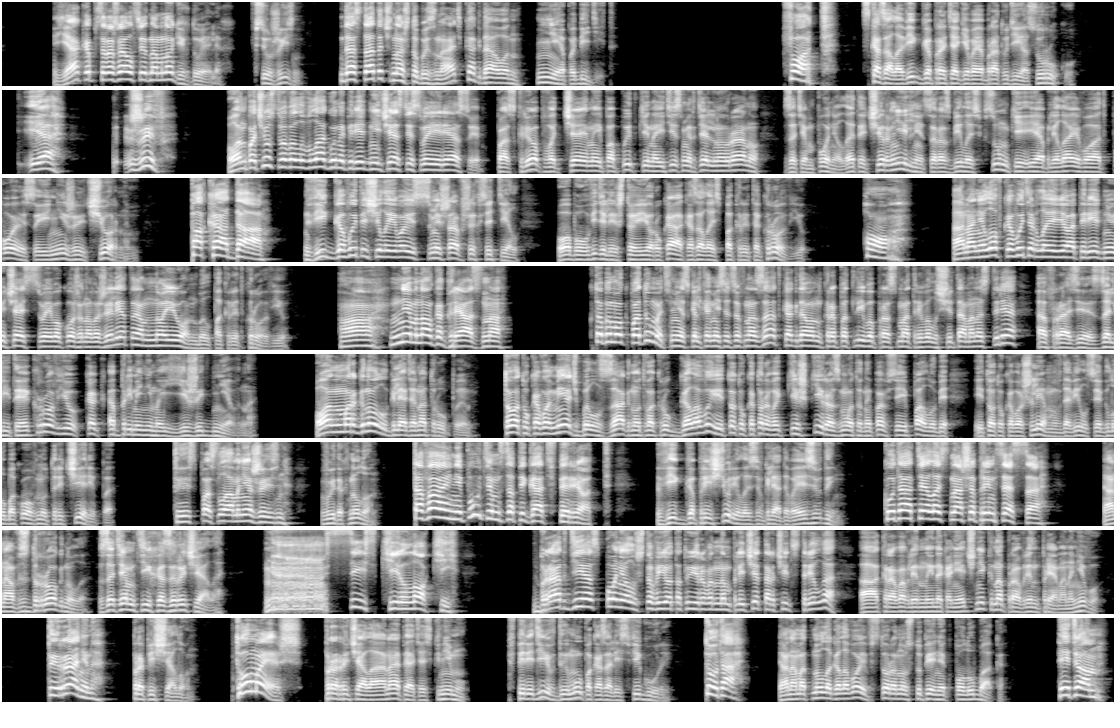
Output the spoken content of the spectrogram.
Якоб сражался на многих дуэлях. Всю жизнь. Достаточно, чтобы знать, когда он не победит. «Вот!» — сказала Вигга, протягивая брату Диасу руку. «Я... жив!» Он почувствовал влагу на передней части своей рясы, поскреб в отчаянной попытке найти смертельную рану, затем понял, эта чернильница разбилась в сумке и облила его от пояса и ниже черным. «Пока да!» Вигга вытащила его из смешавшихся тел. Оба увидели, что ее рука оказалась покрыта кровью. «О!» Она неловко вытерла ее о переднюю часть своего кожаного жилета, но и он был покрыт кровью. «А, немного грязно». Кто бы мог подумать несколько месяцев назад, когда он кропотливо просматривал счета монастыря о фразе «залитая кровью», как о применимой ежедневно. Он моргнул, глядя на трупы. Тот, у кого меч был загнут вокруг головы, и тот, у которого кишки размотаны по всей палубе, и тот, у кого шлем вдавился глубоко внутрь черепа. «Ты спасла мне жизнь», — выдохнул он. «Давай не будем забегать вперед!» Вигга прищурилась, вглядываясь в дым. «Куда делась наша принцесса?» Она вздрогнула, затем тихо зарычала. «Сиськи Локи!» Брат Диас понял, что в ее татуированном плече торчит стрела, а окровавленный наконечник направлен прямо на него. «Ты ранена!» – пропищал он. «Думаешь?» – прорычала она, пятясь к нему. Впереди в дыму показались фигуры. «Тута!» Она мотнула головой в сторону ступенек полубака. «Идем!»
